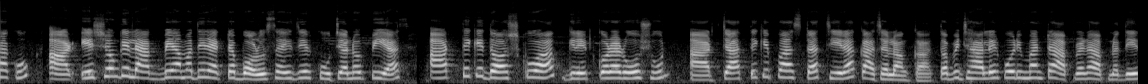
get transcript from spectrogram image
থাকুক। আর এর সঙ্গে লাগবে আমাদের একটা বড় সাইজের কুচানো পেঁয়াজ, আট থেকে দশ কোয়া গ্রেট করা রসুন, আর চার থেকে পাঁচটা চেরা কাঁচা লঙ্কা। তবে ঝালের পরিমাণটা আপনারা আপনাদের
